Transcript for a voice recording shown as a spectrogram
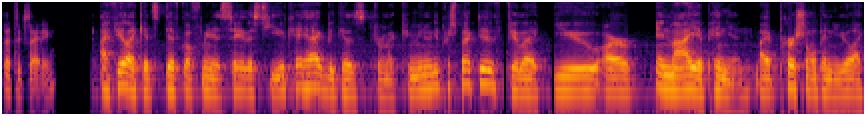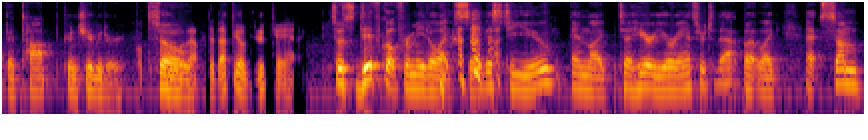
that's exciting. I feel like it's difficult for me to say this to you, K Hag, because from a community perspective, I feel like you are, in my opinion, my personal opinion, you're like the top contributor. So Ooh, that, did that feel good, K? Hag? so it's difficult for me to like say this to you and like to hear your answer to that. But like at some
